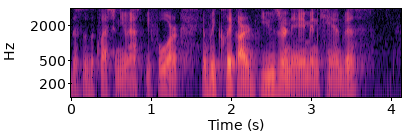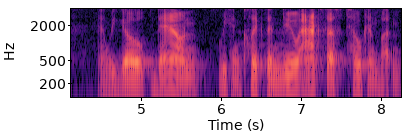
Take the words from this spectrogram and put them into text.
this is the question you asked before, if we click our username in Canvas and we go down, we can click the new access token button.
